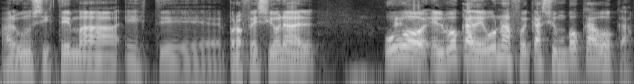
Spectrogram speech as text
algún sistema este, profesional, hubo el boca de urna fue casi un boca a boca.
